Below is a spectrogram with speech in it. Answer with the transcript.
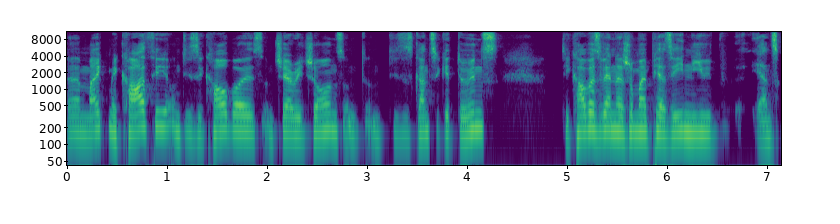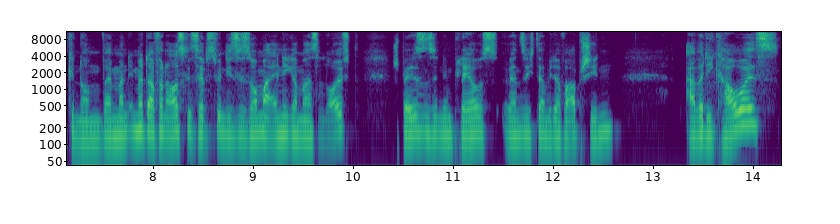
äh, Mike McCarthy und diese Cowboys und Jerry Jones und, und dieses ganze Gedöns, die Cowboys werden ja schon mal per se nie ernst genommen, weil man immer davon ausgeht, selbst wenn die Saison mal einigermaßen läuft, spätestens in den Playoffs werden sie sich dann wieder verabschieden. Aber die Cowboys,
